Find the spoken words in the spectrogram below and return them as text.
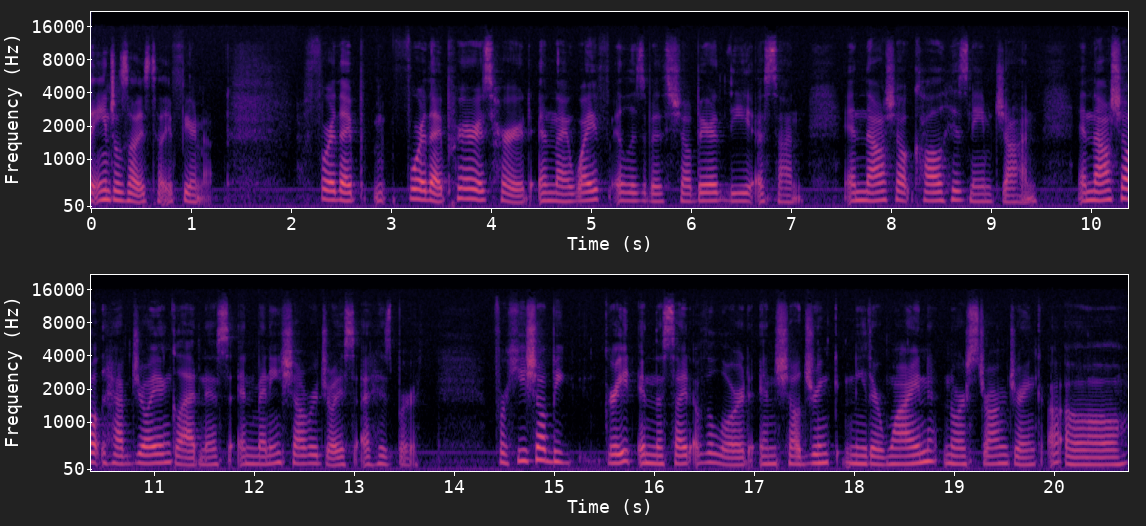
the angels always tell you, Fear not. For thy for thy prayer is heard, and thy wife Elizabeth shall bear thee a son, and thou shalt call his name John, and thou shalt have joy and gladness, and many shall rejoice at his birth. For he shall be great in the sight of the Lord, and shall drink neither wine nor strong drink. Uh oh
